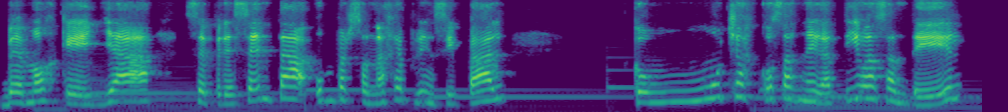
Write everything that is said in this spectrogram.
vemos que ya se presenta un personaje principal con muchas cosas negativas ante él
